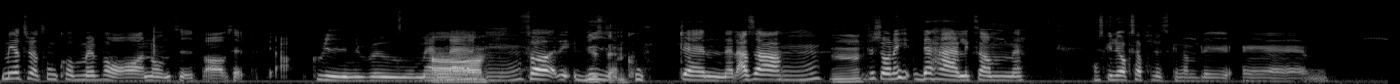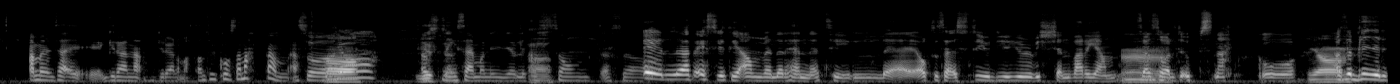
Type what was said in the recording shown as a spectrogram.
Men jag tror att hon kommer vara någon typ av typ, ja, green room eller Ja. Mm. för vykorten. eller- Alltså, Mm. Mm. förstår ni? Det här liksom... Hon skulle ju också absolut kunna bli eh, ja men så här, eh, gröna, gröna mattan, turkosa mattan. Alltså Ja. Just öppningsceremoni och lite Ja. sånt. Alltså. Eller att SVT använder henne till eh, också så här Studio Eurovision variant. Mm. Sen så lite uppsnack och Ja. alltså blir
